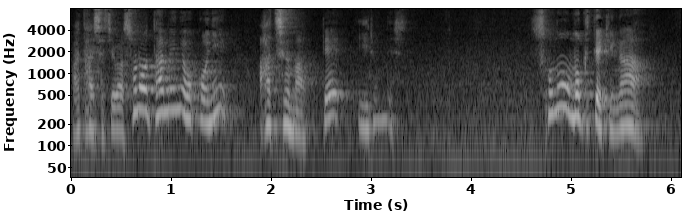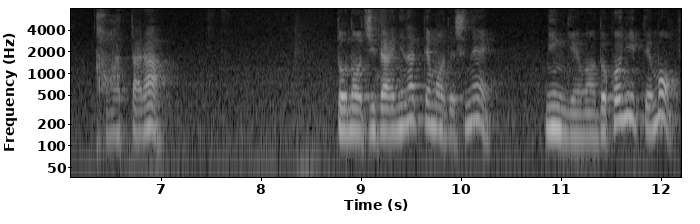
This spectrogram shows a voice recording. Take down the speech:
私たちはそのためにここに集まっているんです。その目的が変わったらどの時代になってもですね人間はどこにいても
